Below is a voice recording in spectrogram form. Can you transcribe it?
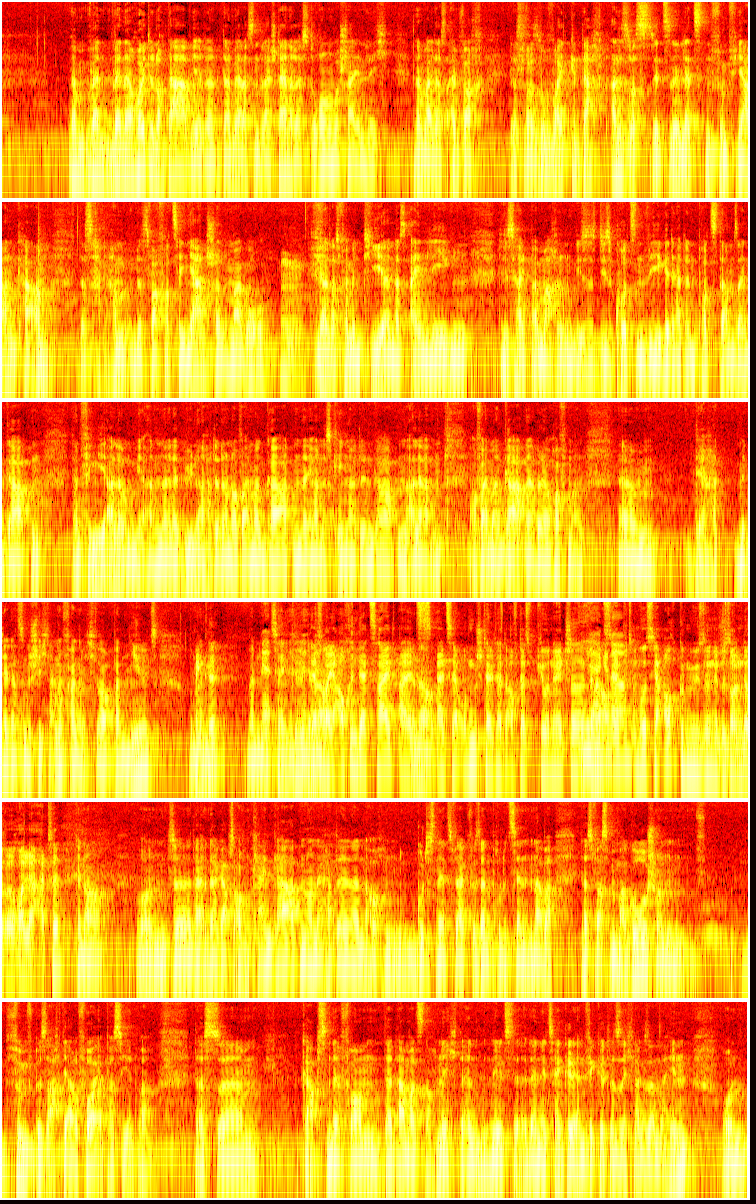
wenn, wenn, er heute noch da wäre, dann wäre das ein Drei-Sterne-Restaurant wahrscheinlich. Ne, weil das einfach, das war so weit gedacht, alles, was jetzt in den letzten fünf Jahren kam, das, haben, das war vor zehn Jahren schon in Margot. Hm. Ja, das Fermentieren, das Einlegen, dieses Haltbarmachen, dieses, diese kurzen Wege. Der hatte in Potsdam seinen Garten. Dann fingen die alle irgendwie an. Ne? Der Bühner hatte dann auf einmal einen Garten, der Johannes King hatte einen Garten, alle hatten auf einmal einen Garten, aber der Hoffmann, ähm, der hat mit der ganzen Geschichte angefangen. Ich war auch beim Nils. Und Henkel? beim Nils ja. Henkel, genau. Das war ja auch in der Zeit, als, genau. als er umgestellt hat auf das Pure Nature ja, Konzept, genau. wo es ja auch Gemüse eine besondere Rolle hatte. Genau. Und äh, da, da gab es auch einen kleinen Garten und er hatte dann auch ein gutes Netzwerk für seine Produzenten. Aber das, was mit Margot schon fünf bis acht Jahre vorher passiert war, das ähm, gab es in der Form da damals noch nicht. Der Nils, der Nils Henkel entwickelte sich langsam dahin und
